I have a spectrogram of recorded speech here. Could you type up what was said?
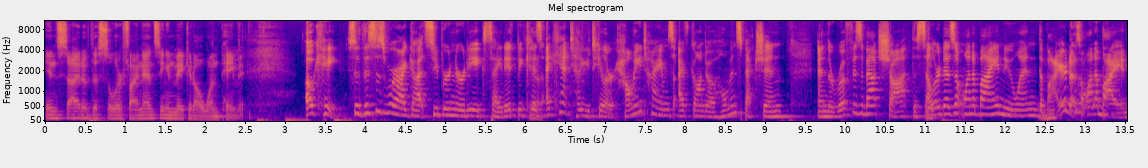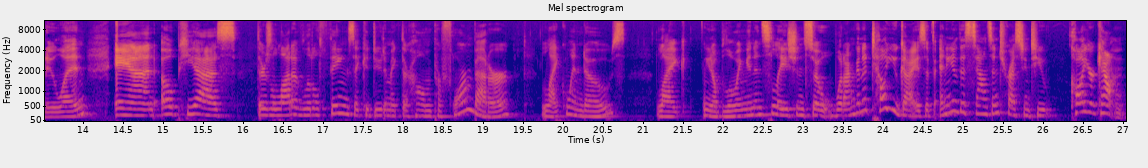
inside of the solar financing and make it all one payment. Okay, so this is where I got super nerdy excited because I can't tell you, Taylor, how many times I've gone to a home inspection and the roof is about shot. The seller doesn't want to buy a new one, the mm-hmm. buyer doesn't want to buy a new one. And oh, P.S., there's a lot of little things they could do to make their home perform better, like windows, like, you know, blowing in insulation. So, what I'm going to tell you guys, if any of this sounds interesting to you, call your accountant.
